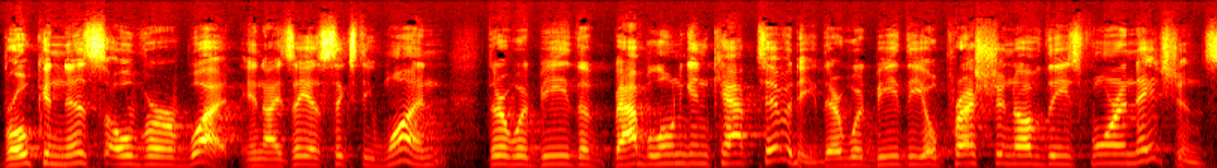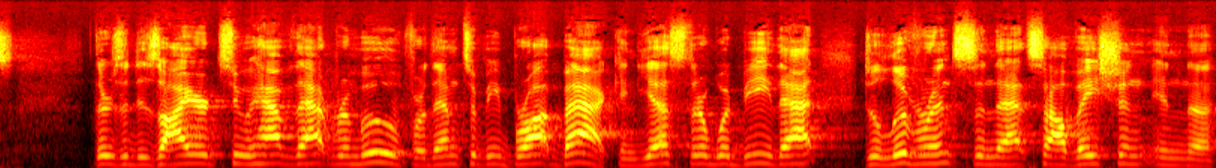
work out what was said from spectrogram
brokenness over what? In Isaiah 61, there would be the Babylonian captivity, there would be the oppression of these foreign nations. There's a desire to have that removed, for them to be brought back. And yes, there would be that deliverance and that salvation in the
